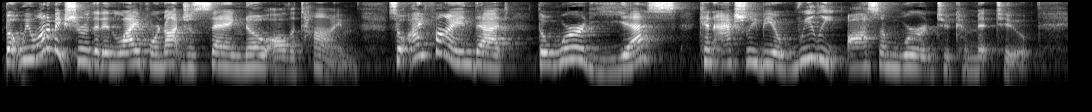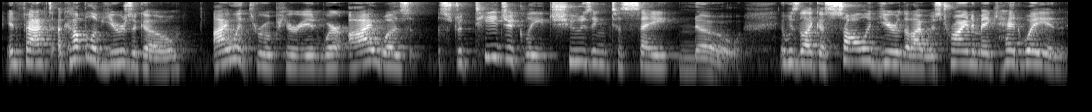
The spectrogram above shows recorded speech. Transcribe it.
But we want to make sure that in life we're not just saying no all the time. So I find that the word yes can actually be a really awesome word to commit to. In fact, a couple of years ago, I went through a period where I was strategically choosing to say no. It was like a solid year that I was trying to make headway in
